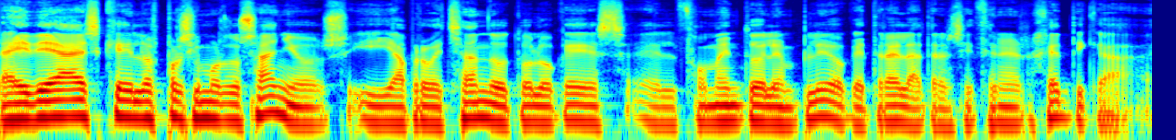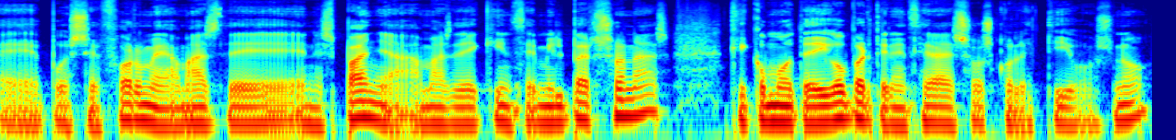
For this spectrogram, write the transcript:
La idea es que en los próximos dos años y aprovechando todo lo que es el fomento del empleo que trae la transición energética, eh, pues se forme a más de, en España, a más de 15.000 personas que, como te digo, pertenecen a esos colectivos, ¿no?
